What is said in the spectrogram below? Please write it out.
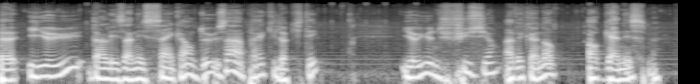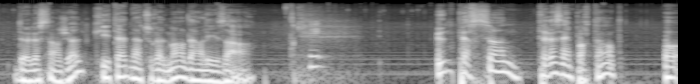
Euh, il y a eu, dans les années 50, deux ans après qu'il a quitté, il y a eu une fusion avec un autre organisme de Los Angeles qui était naturellement dans les arts. Une personne très importante a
